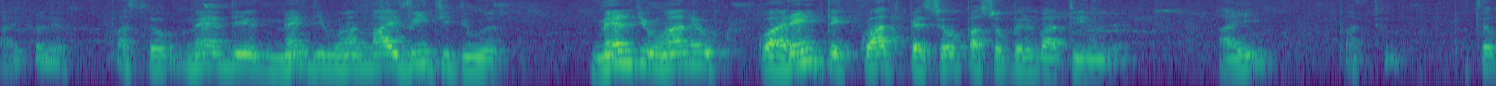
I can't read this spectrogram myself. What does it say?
Aí falei, passou menos de, menos de um ano, mais 22. Menos de um ano, 44 pessoas passou pelo batismo. Aí, pastor, pastor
